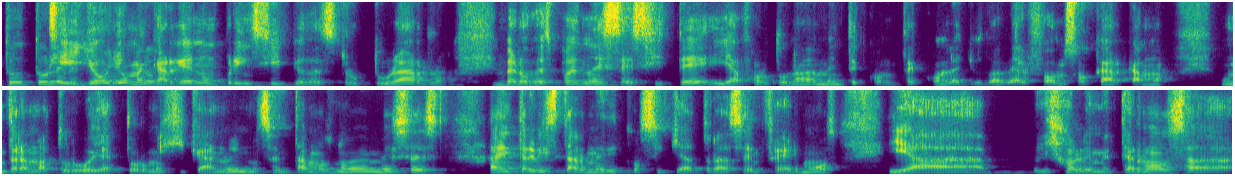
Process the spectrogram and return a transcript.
¿Tú, tú sí, yo, yo me encargué en un principio de estructurarlo, pero después necesité y afortunadamente conté con la ayuda de Alfonso Cárcamo, un dramaturgo y actor mexicano y nos sentamos nueve meses a entrevistar médicos, psiquiatras, enfermos y a, híjole, meternos a,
